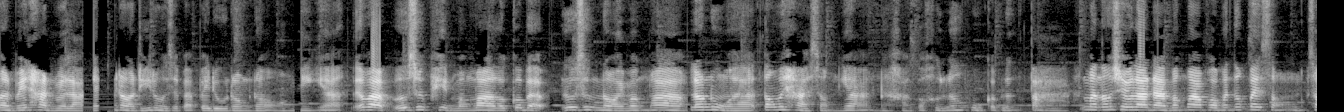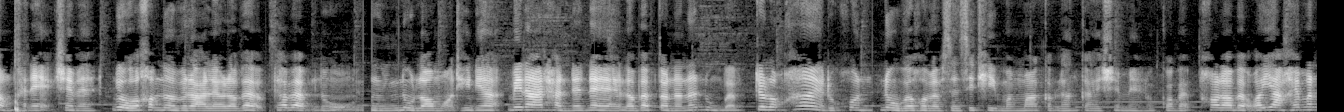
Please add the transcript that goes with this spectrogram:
มันไม่ทันเวลาแน่นอนที่หนูจะแบบไปดูน้องๆอย่างเงี้ยแล้วแบบรู้สึกผิดมากๆ แล้วก็แบบรู้สึกน้อยมากๆ แล้วหนูอะต้องไปหาสองอย่างนะคะ ก็คือเรื่องหูกับเรื่องตา มันต้องใช้เวลานานมากๆ เพราะมันต้องไปสองสองแผนกใช่ไหมหนูก็คำนวณเวลาแล้วแล้วแบบถ้าแบบหนูหนูหนูรอหมอที่เนี้ยไม่น่าทันแน่ๆ แล้วแบบตอนนั้นน่ะหนูแบบจะร้องไห้อะทุกคนหนูเป็นคนแบบเซนซิทีฟมากๆกับร่างกายใช่ไหมแล้วก็แบบพอเราแบบว่าอยากให้มัน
